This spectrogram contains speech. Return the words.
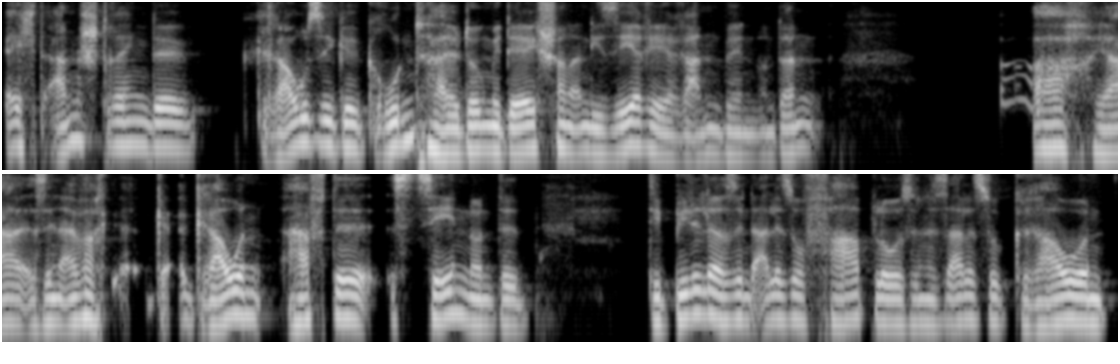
echt anstrengende, grausige Grundhaltung, mit der ich schon an die Serie ran bin. Und dann, ach ja, es sind einfach grauenhafte Szenen und die, Bilder sind alle so farblos und es ist alles so grau und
